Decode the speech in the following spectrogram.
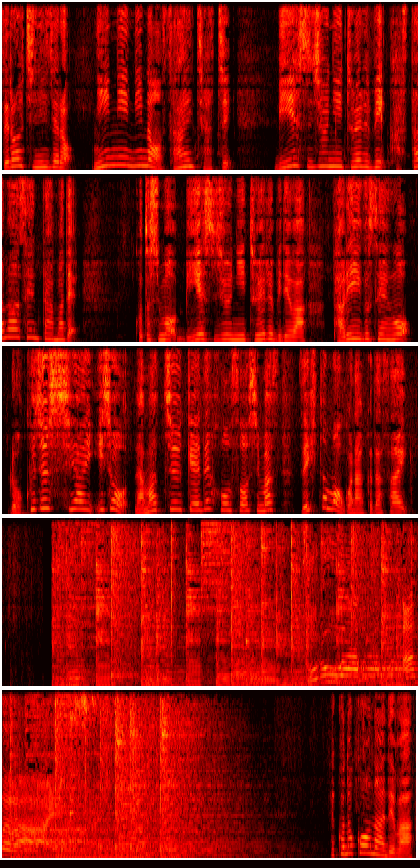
0120-222-318 BS1212 カスタマーセンターまで。今年も BS1212 ではパリーグ戦を60試合以上生中継で放送します。ぜひともご覧ください。フォローアップアナライこのコーナーでは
